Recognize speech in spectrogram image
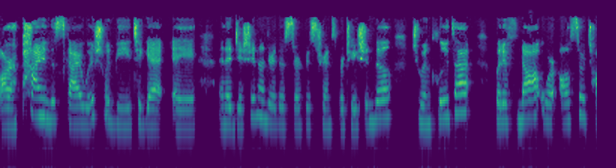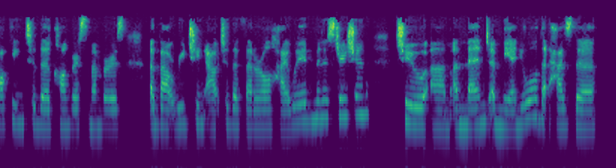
our pie in the sky wish would be to get a an addition under the surface transportation bill to include that. But if not we're also talking to the congress members about reaching out to the federal highway administration to um, amend a manual that has the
